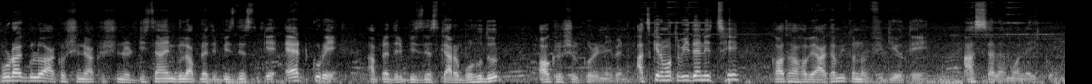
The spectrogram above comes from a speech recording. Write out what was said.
প্রোডাক্টগুলো আকর্ষণীয় আকর্ষণীয় ডিজাইনগুলো আপনাদের বিজনেসকে অ্যাড করে আপনাদের বিজনেসকে আরও বহুদূর অগ্রসর করে নেবেন। আজকের মতো বিদায় নিচ্ছে। কথা হবে আগামী কোনো ভিডিওতে। আসসালামু আলাইকুম।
